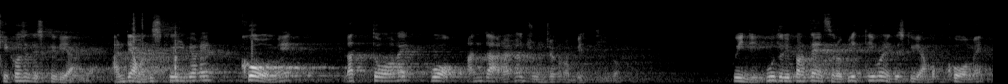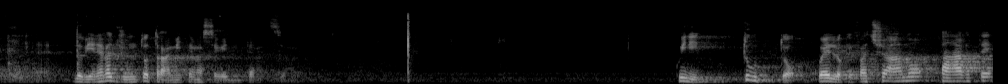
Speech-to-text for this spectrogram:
Che cosa descriviamo? Andiamo a descrivere come l'attore può andare a raggiungere un obiettivo. Quindi il punto di partenza dell'obiettivo noi descriviamo come eh, lo viene raggiunto tramite una serie di interazioni. Quindi tutto quello che facciamo parte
